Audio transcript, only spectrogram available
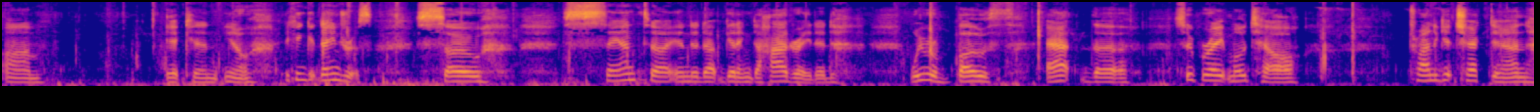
um, it can you know it can get dangerous. So Santa ended up getting dehydrated. We were both at the Super 8 motel trying to get checked in.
